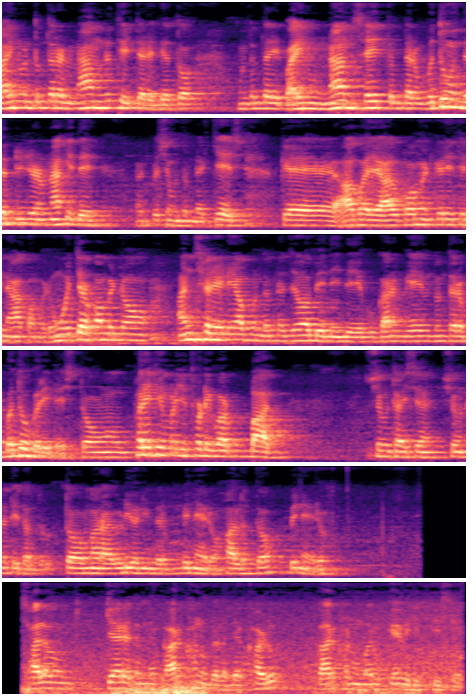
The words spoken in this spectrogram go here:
ભાઈનું તમ તારે નામ નથી અત્યારે દેતો. હું તમને તારી ભાઈનું નામ સહિત તમ તારે બધું અંદર ડિટેલ નાખી દે. અને પછી હું તમને કહીશ કે આ ભાઈ આ કોમેન્ટ કરી હતી ને આ કોમેન્ટ હું અત્યારે કોમેન્ટનો આન્સર એ નહીં આપું તમને જવાબ એ નહીં દઈ શકું કારણ કે હું તમને ત્યારે બધું કરી દઈશ. તો હું ફરીથી મળીએ થોડીક વાર બાદ. શું થાય છે? શું નથી થતું? તો મારા વિડીયોની અંદર બિનેરો હાલ તો બિનેરો ચાલો હું ક્યારે તમને કારખાનું પહેલાં દેખાડું? કારખાનું મારું કેવી રીતથી છે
